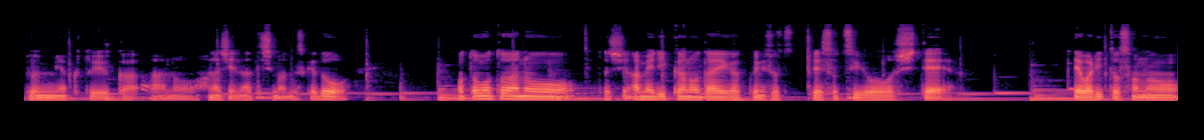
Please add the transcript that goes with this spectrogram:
文脈というか、あの、話になってしまうんですけど、もともと、私、アメリカの大学にで卒業して、で、割とその、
